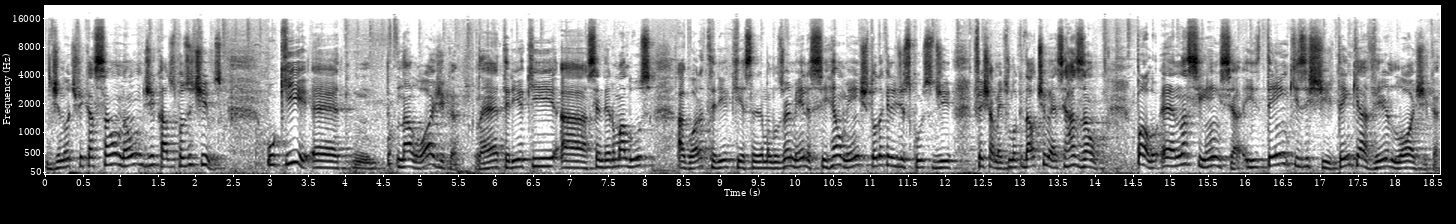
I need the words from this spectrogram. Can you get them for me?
De notificação, não de casos positivos. O que, é, na lógica, né, teria que acender uma luz, agora teria que acender uma luz vermelha, se realmente todo aquele discurso de fechamento de lockdown tivesse razão. Paulo, é, na ciência e tem que existir, tem que haver lógica,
